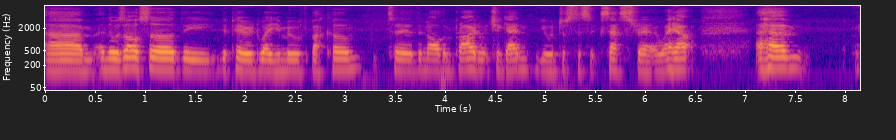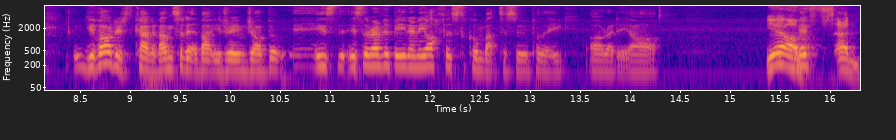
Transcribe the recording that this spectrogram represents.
Um, and there was also the, the period where you moved back home to the Northern Pride, which again you were just a success straight away at. Um, you've already kind of answered it about your dream job, but is is there ever been any offers to come back to Super League already? Or yeah, I've had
